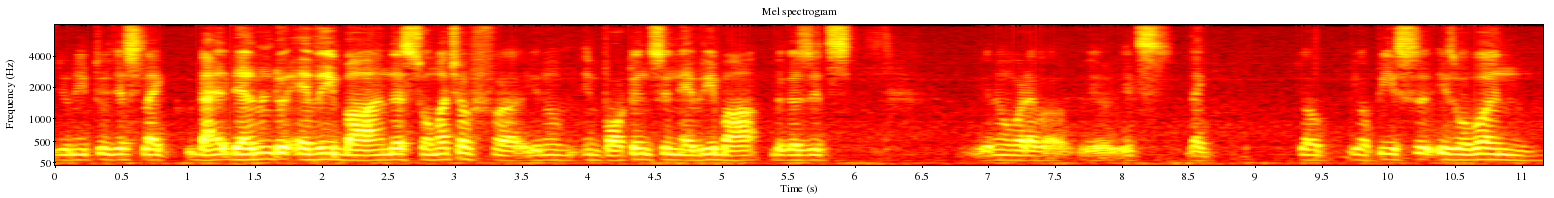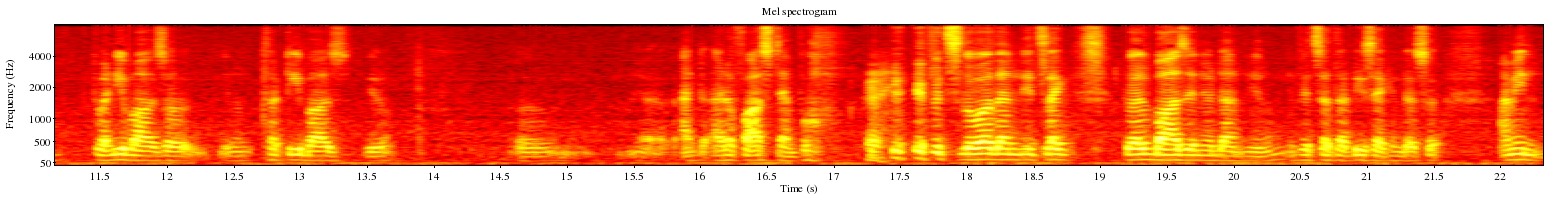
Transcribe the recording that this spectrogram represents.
you need to just like delve into every bar and there's so much of uh, you know importance in every bar because it's you know whatever it's like your your piece is over in 20 bars or you know 30 bars you know yeah, at, at a fast tempo Right. if it's slower then it's like 12 bars and you're done you know if it's a 30 seconder so i mean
